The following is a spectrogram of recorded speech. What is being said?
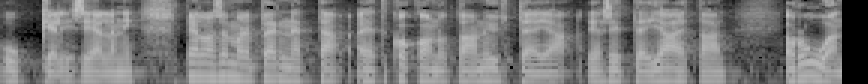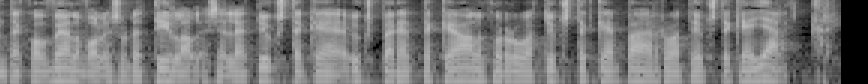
ukkeli siellä, niin meillä on semmoinen perinne, että, että kokoonnutaan yhteen ja, ja sitten jaetaan ruoantekon velvollisuudet illalliselle. Että yksi, tekee, yksi perhe tekee alkuruot, yksi tekee pääruot ja yksi tekee jälkkäri.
